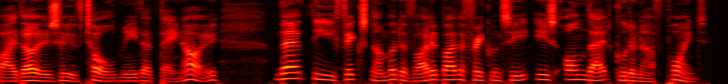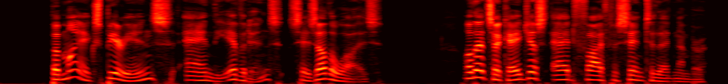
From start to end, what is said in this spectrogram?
by those who've told me that they know, that the fixed number divided by the frequency is on that good enough point. But my experience and the evidence says otherwise. Oh, that's okay, just add 5% to that number,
